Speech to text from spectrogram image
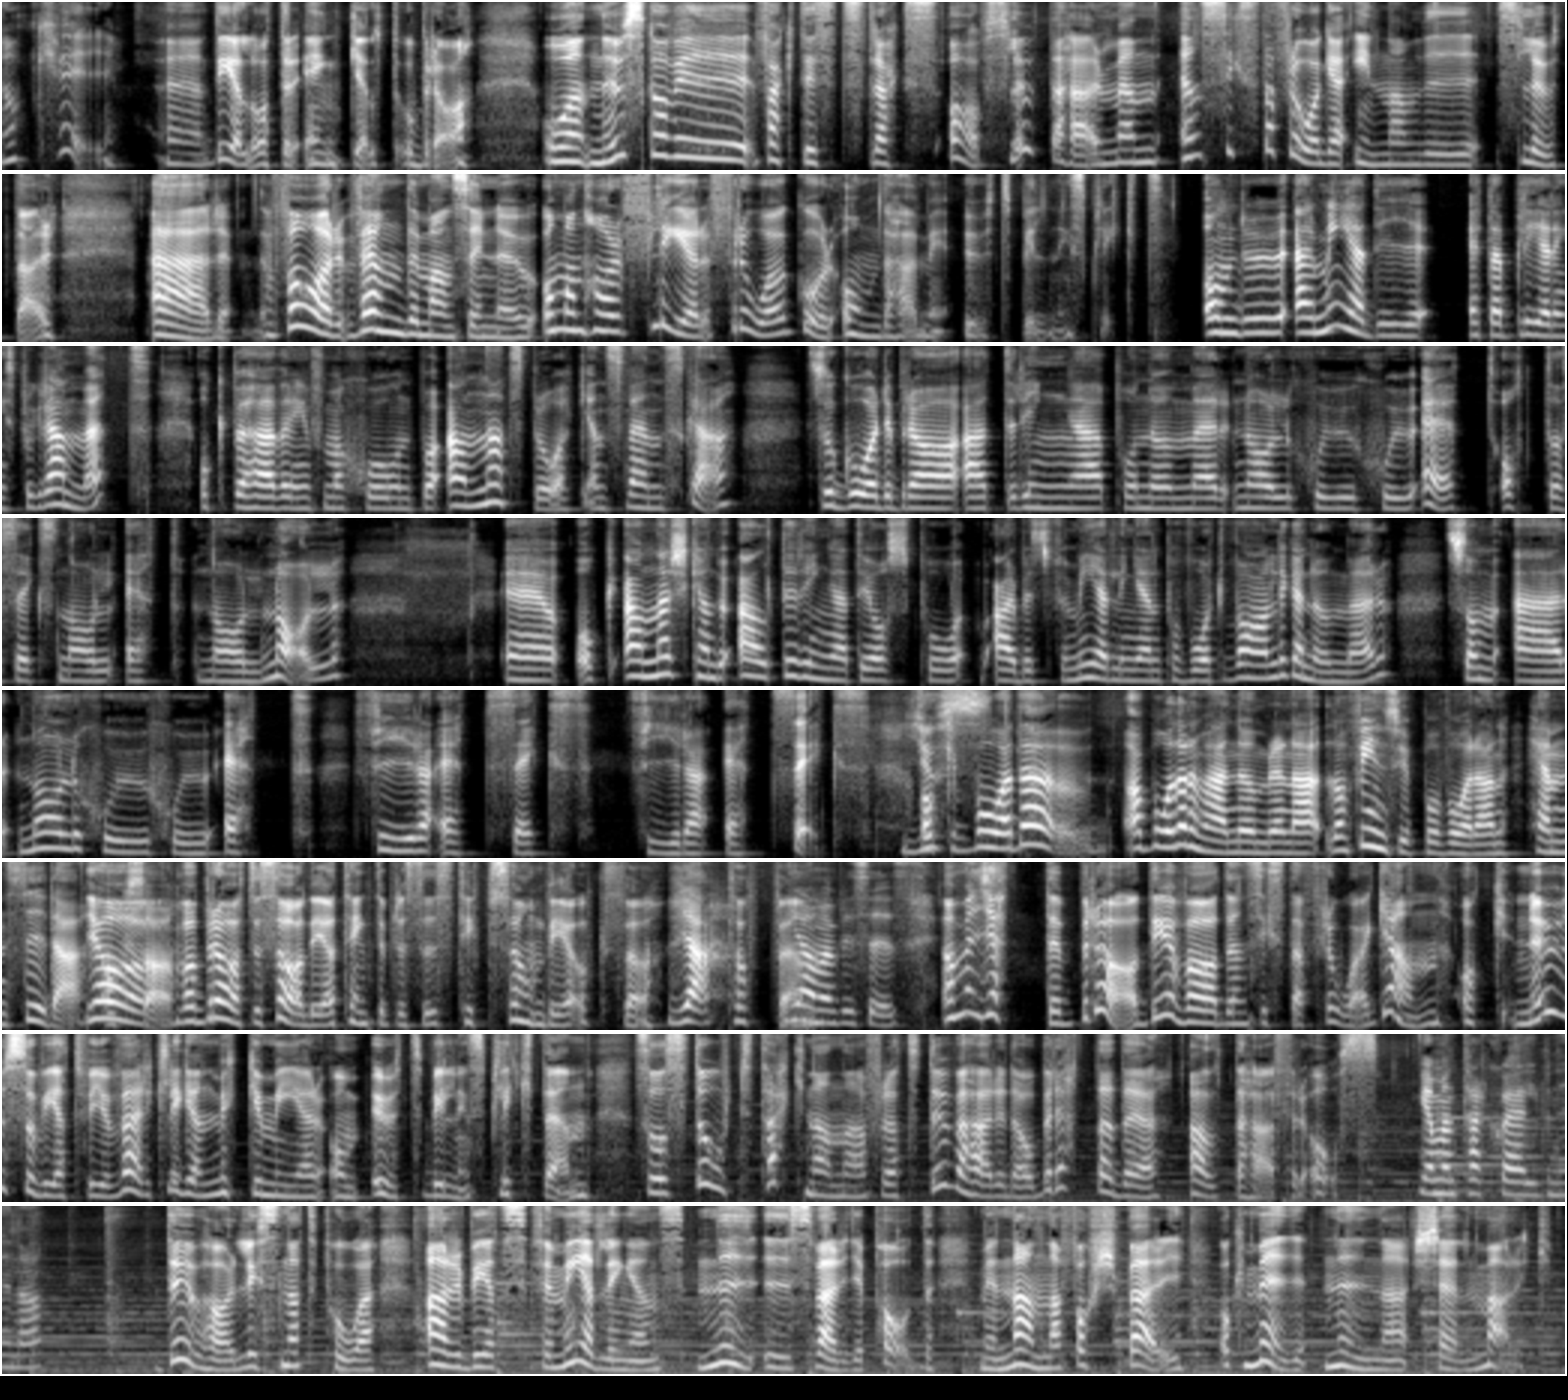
Okej. Eh, det låter enkelt och bra. Och nu ska vi faktiskt strax avsluta här, men en sista fråga innan vi slutar är var vänder man sig nu om man har fler frågor om det här med utbildningsplikt? Om du är med i etableringsprogrammet och behöver information på annat språk än svenska så går det bra att ringa på nummer 0771 860 100. Eh, och annars kan du alltid ringa till oss på Arbetsförmedlingen på vårt vanliga nummer som är 0771 416 416. Just. Och båda, ja, båda de här numren de finns ju på vår hemsida ja, också. Ja, vad bra att du sa det. Jag tänkte precis tipsa om det också. Ja, Toppen. Ja, men precis. Ja, men jättebra. Det var den sista frågan. Och nu så vet vi ju verkligen mycket mer om utbildningsplikten. Så stort tack Nanna för att du var här idag och berättade allt det här för oss. Ja, men tack själv Nina. Du har lyssnat på Arbetsförmedlingens Ny i Sverige-podd med Nanna Forsberg och mig, Nina Kjellmark.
